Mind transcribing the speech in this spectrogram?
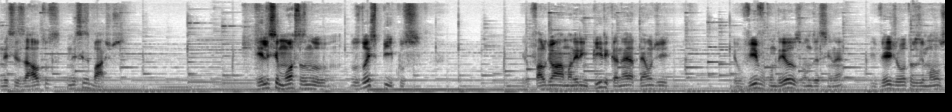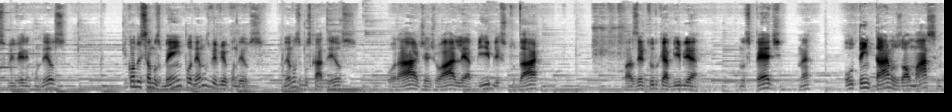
nesses altos e nesses baixos. Ele se mostra no, nos dois picos. Eu falo de uma maneira empírica, né? Até onde eu vivo com Deus, vamos dizer assim, né? E vejo outros irmãos viverem com Deus. E quando estamos bem, podemos viver com Deus. Podemos buscar Deus, orar, jejuar, ler a Bíblia, estudar fazer tudo que a Bíblia nos pede, né? Ou tentarmos ao máximo.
